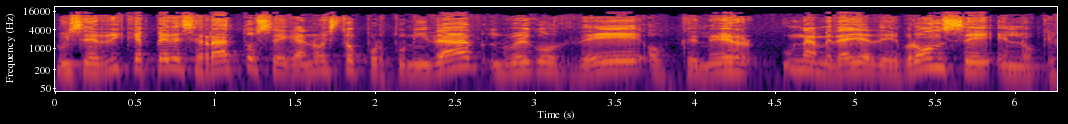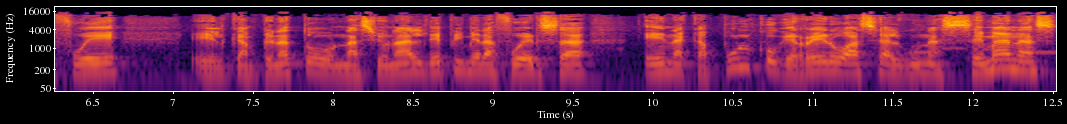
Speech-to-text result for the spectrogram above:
Luis Enrique Pérez Cerrato se ganó esta oportunidad luego de obtener una medalla de bronce en lo que fue el Campeonato Nacional de Primera Fuerza en Acapulco Guerrero hace algunas semanas.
